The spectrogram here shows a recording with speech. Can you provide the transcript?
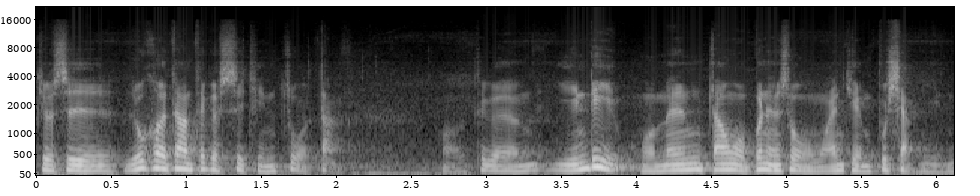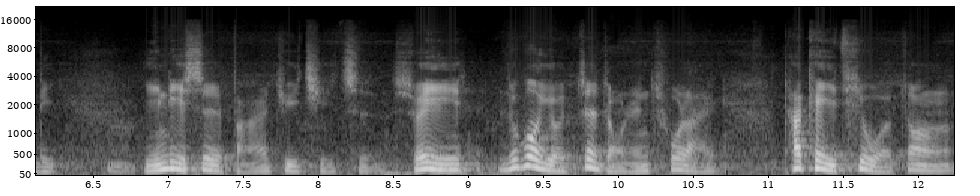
就是如何让这个事情做大。哦，这个盈利，我们当我不能说我们完全不想盈利，盈利是反而居其次。所以如果有这种人出来，他可以替我装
